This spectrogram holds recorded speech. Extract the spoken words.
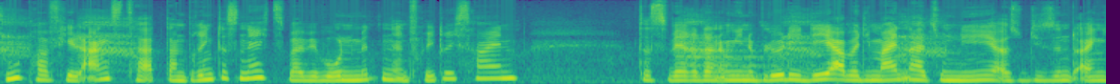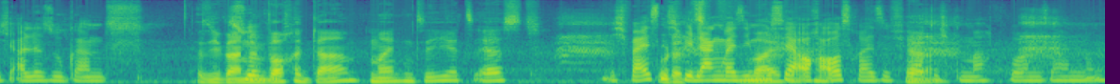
super viel Angst hat, dann bringt es nichts, weil wir wohnen mitten in Friedrichshain. Das wäre dann irgendwie eine blöde Idee, aber die meinten halt so, nee, also die sind eigentlich alle so ganz. Also sie waren So- eine Woche da, meinten sie jetzt erst. Ich weiß nicht Oder wie lange, weil sie muss ja auch ausreisefertig gemacht worden sein. Ne?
